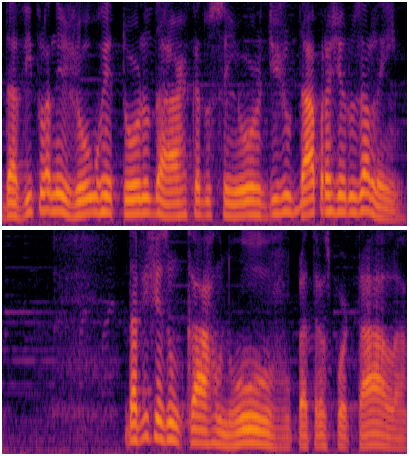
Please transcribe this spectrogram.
Davi planejou o retorno da arca do Senhor de Judá para Jerusalém. Davi fez um carro novo para transportá-la,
